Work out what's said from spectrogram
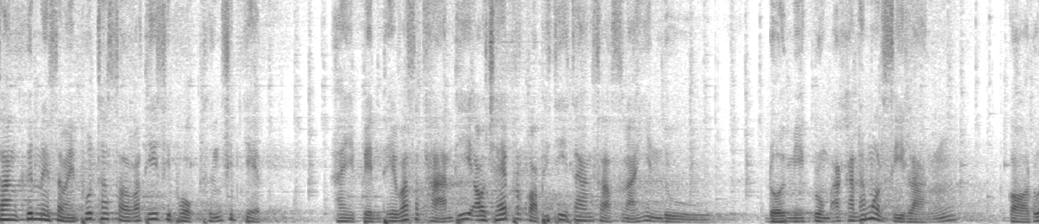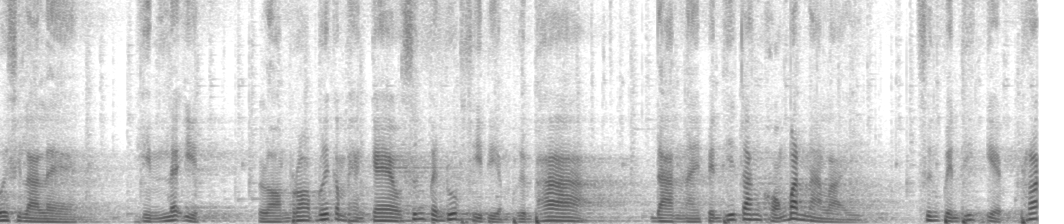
สร้างขึ้นในสมัยพุทธศตวรรษที่ 16 ถึง 17 ให้เป็นเทวสถานที่เอาใช้ประกอบพิธีทางศาสนาฮินดู โดยมีกลุ่มอาคารทั้งหมดสี่หลัง ก่อด้วยศิลาแรงหินและอิฐ ล้อมรอบด้วยกำแพงแก้วซึ่งเป็นรูปสี่เหลี่ยมผืนผ้า ด้านในเป็นที่ตั้งของบรรณาลัย ซึ่งเป็นที่เก็บพระ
